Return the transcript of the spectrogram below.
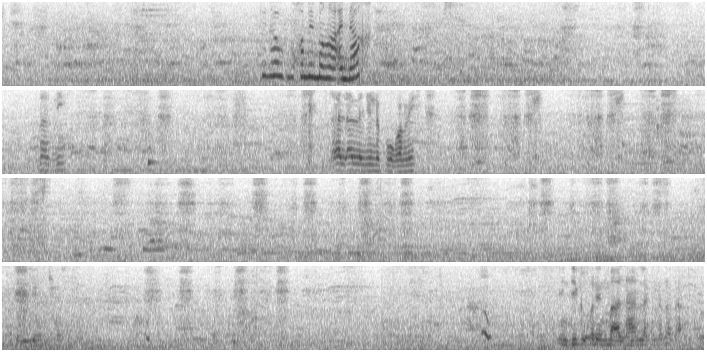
Tinawag mo kami mga anak? Daddy. Naalala niyo na po kami. Hindi ko pa rin maalala ang nakaraan ko.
